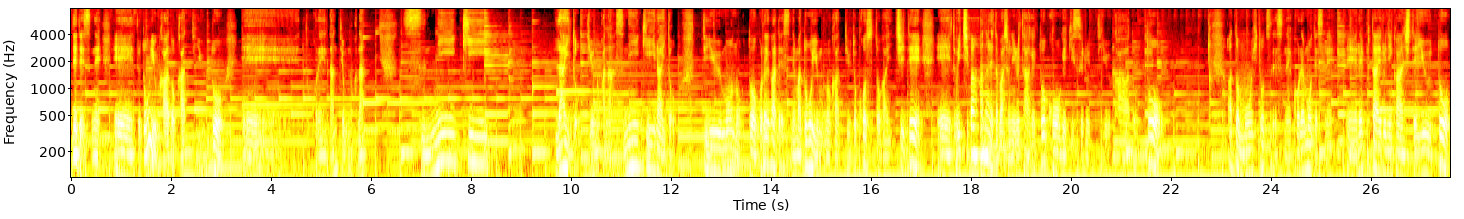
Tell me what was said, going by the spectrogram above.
でですね、えーと、どういうカードかっていうと、えーと、これ、なんて読むのかな？スニーキーライドっていうのかな、スニーキーライドていうものと、これがですね、まあ、どういうものかっていうと、コストが1で、えー、と一番離れた場所にいるターゲットを攻撃するっていうカードと、あともう一つですね、これもですね、えー、レプタイルに関して言うと、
